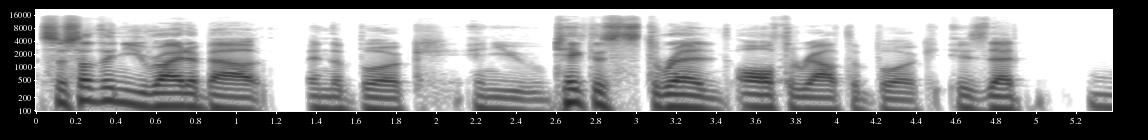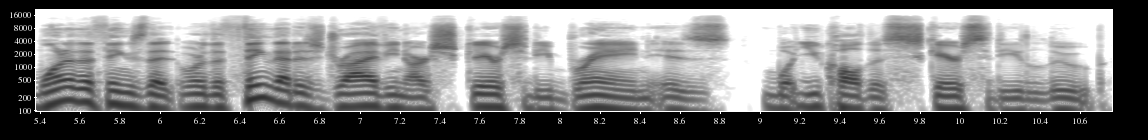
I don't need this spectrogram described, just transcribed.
So, something you write about in the book, and you take this thread all throughout the book, is that one of the things that, or the thing that is driving our scarcity brain is what you call the scarcity loop.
